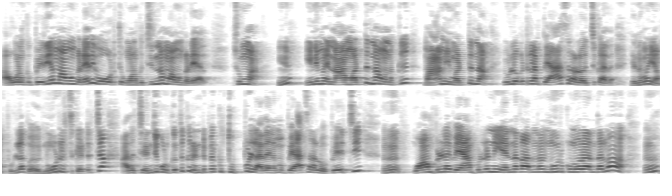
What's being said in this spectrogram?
அவளுக்கு பெரிய மாவும் கிடையாது ஒருத்தர் உனக்கு சின்ன மாவும் கிடையாது. சும்மா ம்? இனிமே நான் மட்டும்தான் உனக்கு மாமி மட்டும்தான். இவ்வளோ கிட்ட நான் பேசுற அளவு வச்சுக்காத. என்னமோ என் பிள்ளை நூடுல்ஸ் கெட்டுச்சா அதை செஞ்சு கொடுக்கறதுக்கு ரெண்டு பேருக்கு துப்பு இல்லாத நம்ம பேசுகிற அளவு பேச்சு. ம், உன் பிள்ளை என் பிள்ளை நீ என்னதான் இருந்தாலும் நூறுக்கு நூறாக இருந்தாலும் ம்,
